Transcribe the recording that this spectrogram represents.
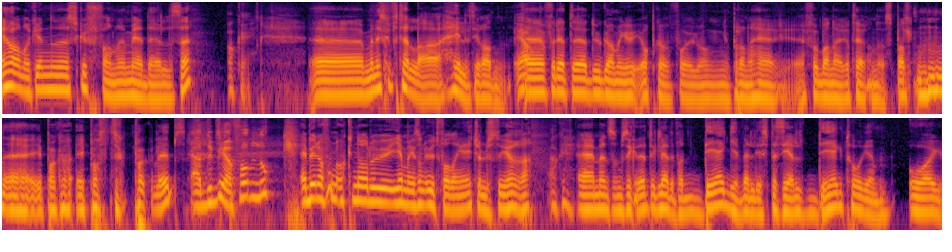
Jeg har nok en skuffende meddelelse. Ok. Eh, men jeg skal fortelle hele tiraden. Ja. Eh, fordi at eh, du ga meg i oppgave forrige gang på denne her forbanna irriterende spalten i, i Post Apocalypse. Ja, du begynner å få nok. Jeg begynner å få nok når du gir meg en sånn utfordring jeg ikke har lyst til å gjøre. Okay. Men som sikkert er til glede for deg, veldig spesielt deg, Torgrim, og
